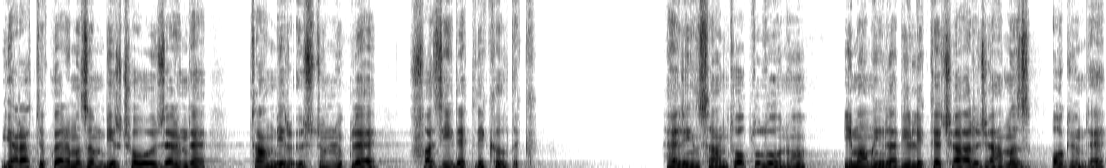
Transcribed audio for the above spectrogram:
yarattıklarımızın birçoğu üzerinde tam bir üstünlükle faziletli kıldık. Her insan topluluğunu imamıyla birlikte çağıracağımız o günde,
